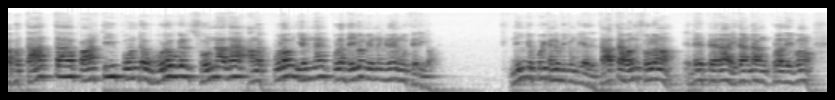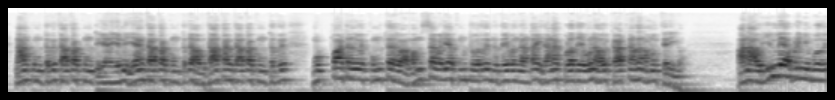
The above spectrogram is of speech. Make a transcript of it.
அப்போ தாத்தா பாட்டி போன்ற உறவுகள் சொன்னாதான் அந்த குலம் என்ன குல தெய்வம் என்னங்கிறதே உங்களுக்கு தெரியும். நீங்க போய் கண்டுபிடிக்க முடியாது. தாத்தா வந்து சொல்லணும். இல்லே பேரா இதாண்டா அவங்க குலதெய்வம். நான் கும்பிட்டது தாத்தா கும்பிட்டு என்ன ஏன் தாத்தா கும்பிட்டது? அவங்க தாத்தாவுக்கு தாத்தா கும்பிட்டது. முப்பாட்டங்களை கும்பிட்ட வம்ச வழியாக கும்பிட்டு வருது இந்த தெய்வம் தாண்டா இதாண்டா குலதெய்வம்னு அவர் காட்டினா தான் நம்மளுக்கு தெரியும். ஆனால் அவர் இல்லை அப்படிங்கும்போது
